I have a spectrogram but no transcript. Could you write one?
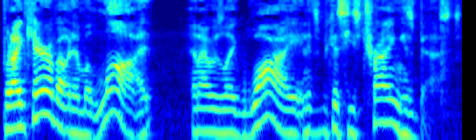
But I care about him a lot, and I was like, why? And it's because he's trying his best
